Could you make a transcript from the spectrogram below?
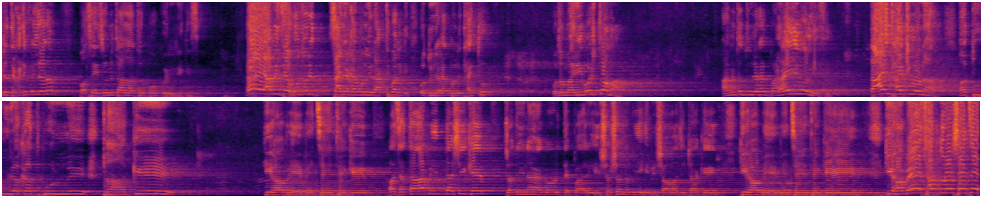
এটা দেখাতে পারলে না? বলছে এই জন্যই তো আল্লাহ তোর বউ করে রেখেছে। এই, আমি যে হুজুরি চার রেখাত বললি রাখতে পারিনি, ও দুই রেখাত বললি থাকতো ও তো মারি বসতো আমার। আমি তো দুই রেখাত বাড়াই বলেছি। তাই থাকল না। আর দুই রেখাত বললে থাকে। কি হবে বেঁচে থেকে? অযথা বিদ্যা শিখে যদি না গড়তে পারি শোষণবিহীন সমাজটাকে, কি হবে বেঁচে থেকে? কি হবে ছাত্র সেজে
